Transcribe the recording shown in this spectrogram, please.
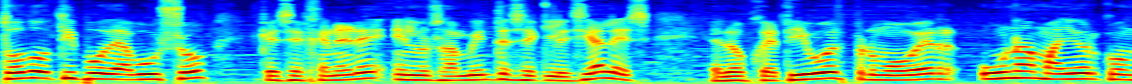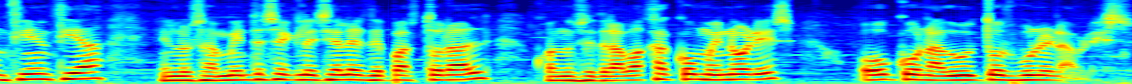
todo tipo de abuso que se genere en los ambientes eclesiales. El objetivo es promover una mayor conciencia en los ambientes eclesiales de pastoral cuando se trabaja con menores o con adultos vulnerables.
